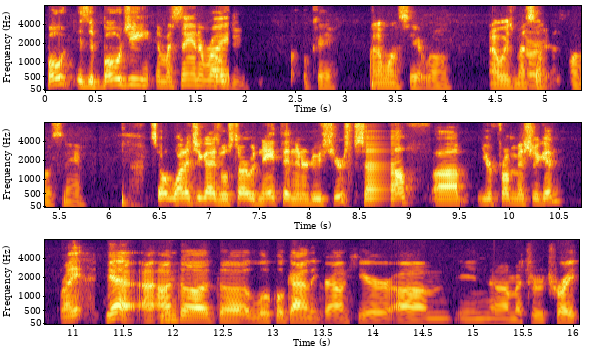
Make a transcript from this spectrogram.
Bo, is it Boji? Am I saying it right? Boji. Okay. I don't want to say it wrong. I always mess All up right. his mama's name. So why don't you guys, we'll start with Nathan. Introduce yourself. Uh, you're from Michigan. right? Yeah, I, am the the local guy on the ground here um, in uh, Metro Detroit,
